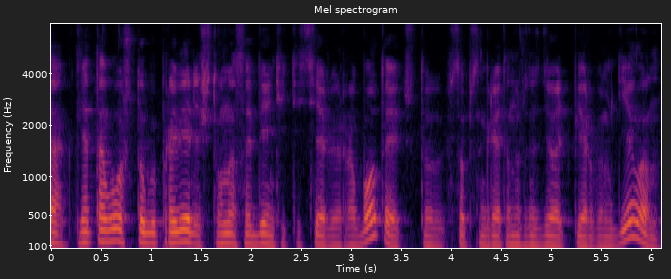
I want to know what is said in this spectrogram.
Так, для того, чтобы проверить, что у нас Identity сервер работает, что, собственно говоря, это нужно сделать первым делом.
